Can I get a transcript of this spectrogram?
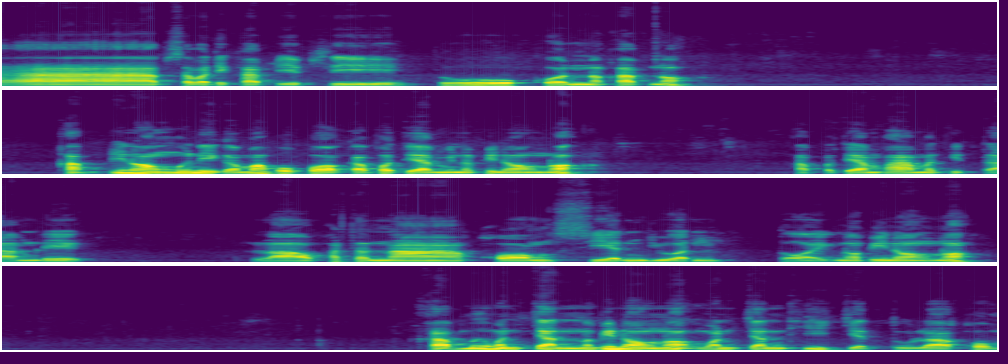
ครับสวัสดีครับ FC ทุกคนนะครับเนาะครับพี่น้องมือนี้ก็มาพบพอกับพ่อแต้มอีกนะพี่น้องเนาะครับพ่อแต้มพามาติดตามเลขลาวพัฒนาของเซียนหยวนต่ออีกเนาะพี่น้องเนาะครับมือวันจันทร์นะพี่น้องเนาะวันจันทร์ที่7ตุลาคม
